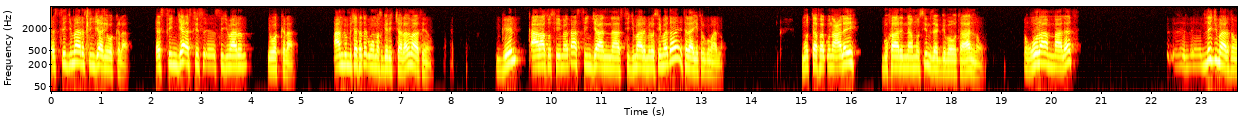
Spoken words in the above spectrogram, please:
እስትጅማር እስቲንጃን ይወክላል። እስቲንጃ እስትጅማርን ይወክላል። አንዱን ብቻ ተጠቅሞ መስገድ ይቻላል ማለት ነው ግን ቃላቱ ሲመጣ እስቲንጃ እና እስትጅማር የሚለው ሲመጣ የተለያየ ትርጉም አለው። ሙተፈቁን አለይህ ቡኻሪና ሙስሊም ዘግበውታል ነው። ጉላም ማለት ልጅ ማለት ነው።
